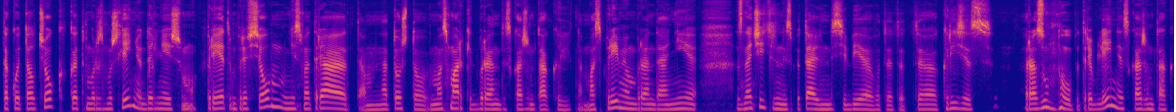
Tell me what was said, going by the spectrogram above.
такой толчок к этому размышлению дальнейшему. При этом, при всем, несмотря там, на то, что масс-маркет бренды, скажем так, или там масс-премиум бренды, они значительно испытали на себе вот этот э, кризис разумного потребления, скажем так,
